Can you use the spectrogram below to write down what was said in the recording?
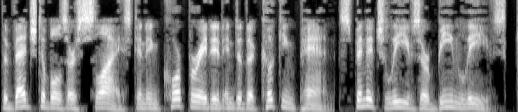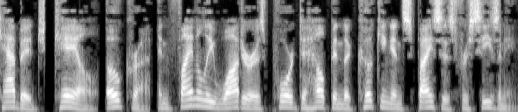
the vegetables are sliced and incorporated into the cooking pan spinach leaves or bean leaves, cabbage, kale, okra, and finally water is poured to help in the cooking and spices for seasoning.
